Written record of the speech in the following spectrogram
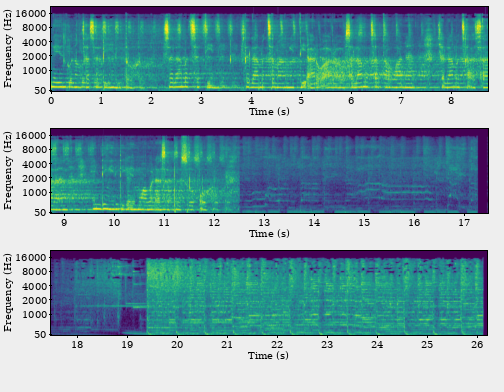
Ngayon ko lang sasabihin to. Salamat sa tin. Salamat sa mga ngiti araw-araw. Salamat sa tawanan. Salamat sa asaran. Hindi hindi kayo mawawala sa puso ko.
